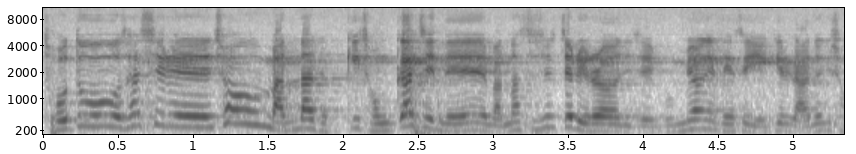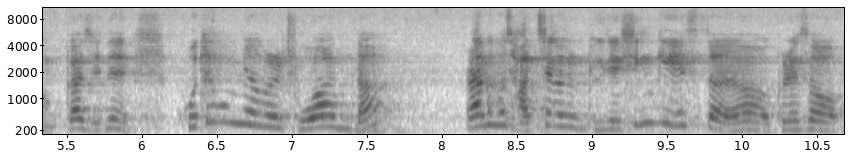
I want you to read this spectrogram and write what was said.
저도 사실은 처음 만나 뵙기 전까지는 만나서 실제로 이런 이제 문명에 대해서 얘기를 나누기 전까지는 고대 문명을 좋아한다? 라는 것 자체가 좀 굉장히 신기했어요. 그래서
